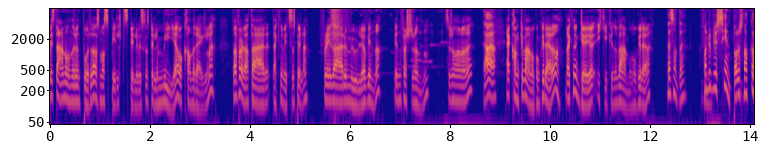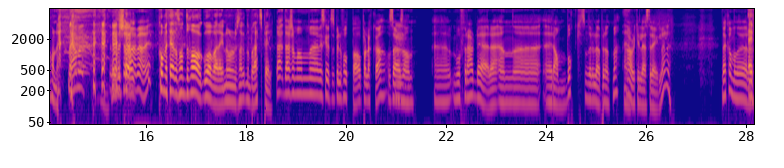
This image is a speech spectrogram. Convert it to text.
hvis det er noen rundt bordet da som har spilt spillet vi skal spille mye, og kan reglene, da føler jeg at det er, det er ikke noe vits å spille. Fordi det er umulig å vinne i den første runden. Hvis du skjønner hva jeg mener? ja, ja. Jeg kan ikke være med å konkurrere, da. Det er ikke noe gøy å ikke kunne være med å konkurrere. Det er sant, det. Faen, du blir jo sint bare du snakker om det. Ja, men, men du skjønner hva jeg mener? Et sånt drag over deg når du snakker om brettspill. Det er, det er som om eh, vi skal ut og spille fotball på Løkka, og så er det Mm. sånn eh, Hvorfor har dere en uh, rambukk som dere løper rundt med? Ja. Har du ikke lest reglene, eller? Det kan man jo gjøre. Jeg,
